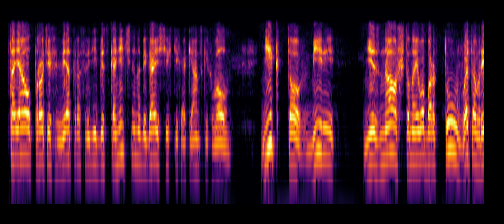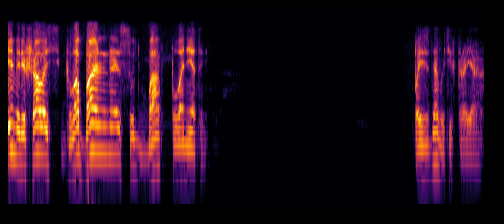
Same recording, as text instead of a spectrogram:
стоял против ветра среди бесконечно набегающих тихоокеанских волн. Никто в мире не знал, что на его борту в это время решалась глобальная судьба планеты. Поезда в этих краях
